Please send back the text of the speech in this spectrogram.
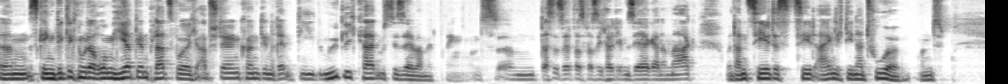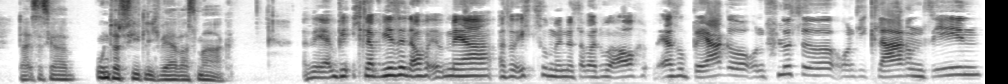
ähm, es ging wirklich nur darum, hier habt ihr einen Platz, wo ihr euch abstellen könnt, den, die Gemütlichkeit müsst ihr selber mitbringen. Und ähm, das ist etwas, was ich halt eben sehr gerne mag. Und dann zählt es, zählt eigentlich die Natur. Und da ist es ja unterschiedlich, wer was mag. Also ich glaube, wir sind auch mehr, also ich zumindest, aber du auch, eher so Berge und Flüsse und die klaren Seen.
